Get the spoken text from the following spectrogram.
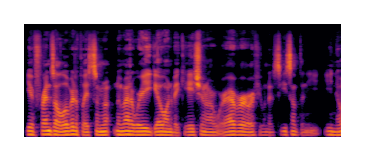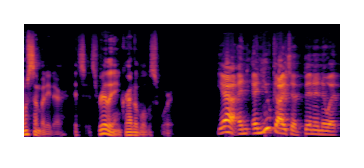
you have friends all over the place. So no, no matter where you go on vacation or wherever, or if you want to see something, you, you know somebody there. It's it's really incredible the sport. yeah and and you guys have been into it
